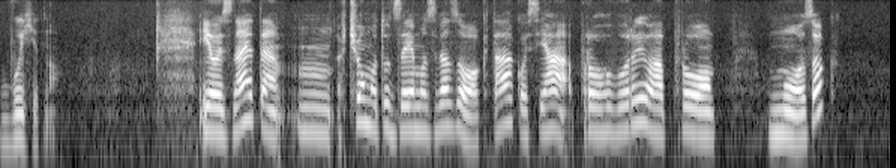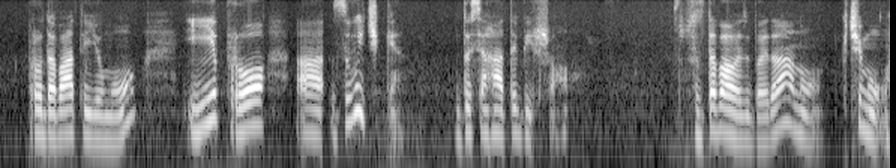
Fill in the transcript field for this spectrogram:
вигідно. І ось знаєте, в чому тут взаємозв'язок? Так, ось я проговорила про мозок, продавати йому, і про а, звички досягати більшого здавалось би, да? ну, к чому?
